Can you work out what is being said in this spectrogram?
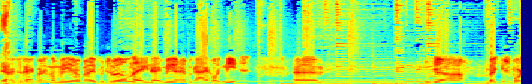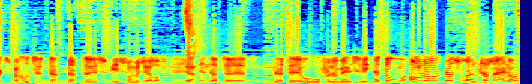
Ja. Even kijken wat ik nog meer heb, eventueel. Nee, nee, meer heb ik eigenlijk niet. Ehm, ja, een beetje sport. Maar goed, dat, dat is, is voor mezelf. Ja. En dat, eh dat eh, hoeven mensen niet naartoe. Alhoewel het best leuk zou zijn hoor.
